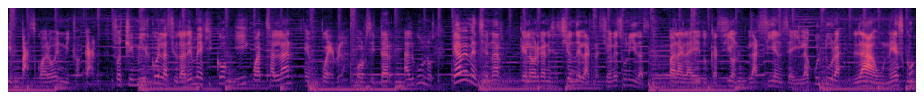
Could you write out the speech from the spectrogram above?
y Pátzcuaro en Michoacán, Xochimilco en la Ciudad de México y Huatzalán en Puebla, por citar algunos. Cabe mencionar que la Organización de las Naciones Unidas para la Educación, la Ciencia y la Cultura, la UNESCO,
